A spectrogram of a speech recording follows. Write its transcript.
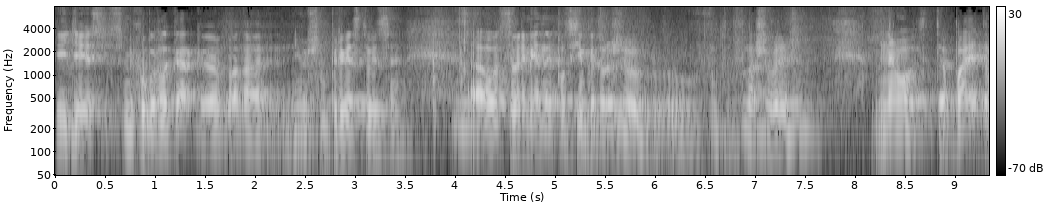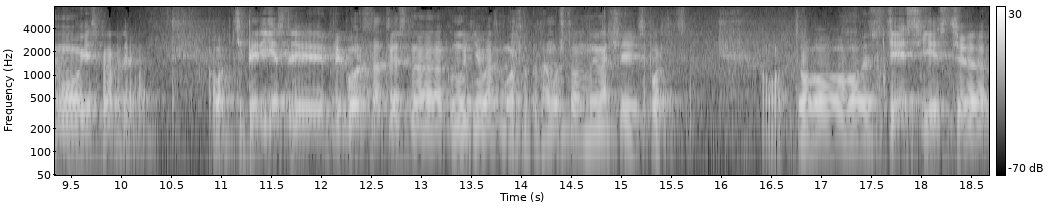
идея с Михубар Лекарка, она не очень приветствуется. А вот современные пуским, которые живы в наше время. Вот. Поэтому есть проблема. Вот. Теперь, если прибор, соответственно, окунуть невозможно, потому что он иначе испортится вот, то здесь есть, э,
